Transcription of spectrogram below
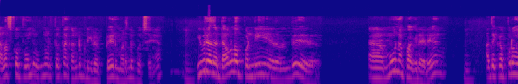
டெலஸ்கோப் வந்து இன்னொருத்தர் தான் கண்டுபிடிக்கிற பேர் மறந்து போச்சு. இவர் அதை டெவலப் பண்ணி அதை வந்து மூணை பாக்குறாரு. அதுக்கப்புறம்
